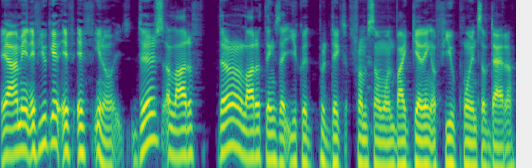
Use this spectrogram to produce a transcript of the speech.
Yeah, I mean, if you get if if you know, there's a lot of there are a lot of things that you could predict from someone by getting a few points of data.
